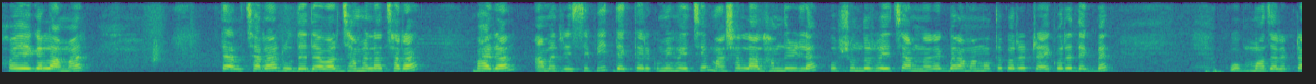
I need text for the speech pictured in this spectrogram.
হয়ে গেল আমার তেল ছাড়া, রোদে দেওয়ার ঝামেলা ছাড়া। ভাইরাল, আমার রেসিপি দেখতে এরকমই হয়েছে। মাশাল্লাহ আলহামদুলিল্লাহ, খুব সুন্দর হয়েছে। আপনারা একবার আমার মতো করে ট্রাই করে দেখবেন। খুব মজার একটা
